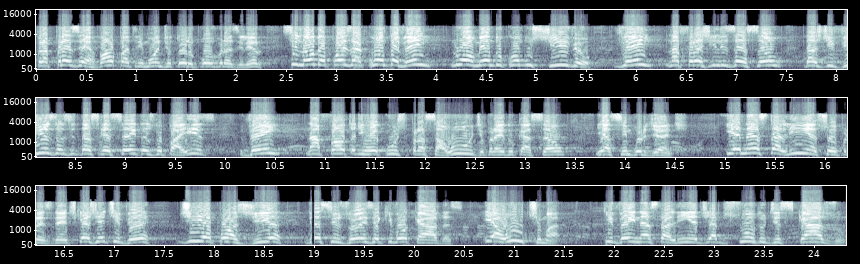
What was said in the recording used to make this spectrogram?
para preservar o patrimônio de todo o povo brasileiro. Senão depois a conta vem no aumento do combustível, vem na fragilização das divisas e das receitas do país, vem na falta de recursos para a saúde, para a educação e assim por diante. E é nesta linha, senhor presidente, que a gente vê dia após dia decisões equivocadas. E a última que vem nesta linha de absurdo descaso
